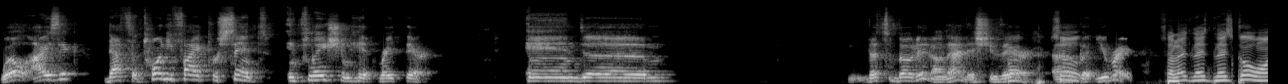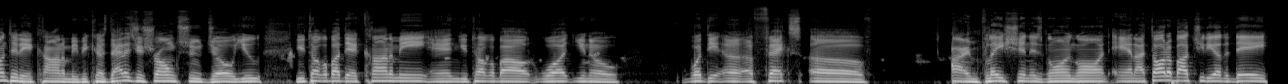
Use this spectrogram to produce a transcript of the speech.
Well, Isaac, that's a 25% inflation hit right there. And um, that's about it on that issue there. So- uh, but you're right. So let's let's let's go on to the economy because that is your strong suit, Joe. You you talk about the economy and you talk about what you know what the uh, effects of our inflation is going on. And I thought about you the other day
